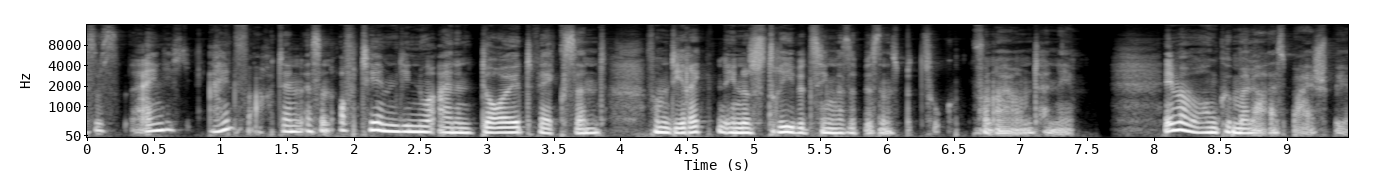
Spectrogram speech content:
Es ist eigentlich einfach, denn es sind oft Themen, die nur einen Deut weg sind vom direkten Industrie- bzw. Businessbezug von eurem Unternehmen. Nehmen wir mal Hunkemöller als Beispiel.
